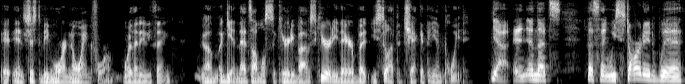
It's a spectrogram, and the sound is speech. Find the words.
It, it's just to be more annoying for them more than anything. Um, again, that's almost security by obscurity there, but you still have to check at the endpoint. Yeah, and and that's that's the thing. We started with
